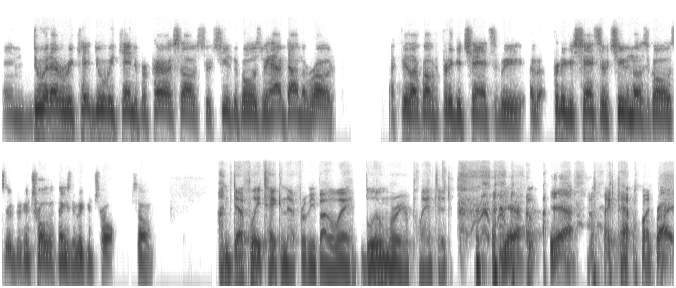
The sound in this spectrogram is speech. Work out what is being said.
and do whatever we can do what we can to prepare ourselves to achieve the goals we have down the road, I feel like we'll have a pretty good chance. If we a pretty good chance of achieving those goals if we control the things that we control. So I'm definitely taking that from you, by the way. Bloom where you're planted. yeah. Yeah. I like that one. Right.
